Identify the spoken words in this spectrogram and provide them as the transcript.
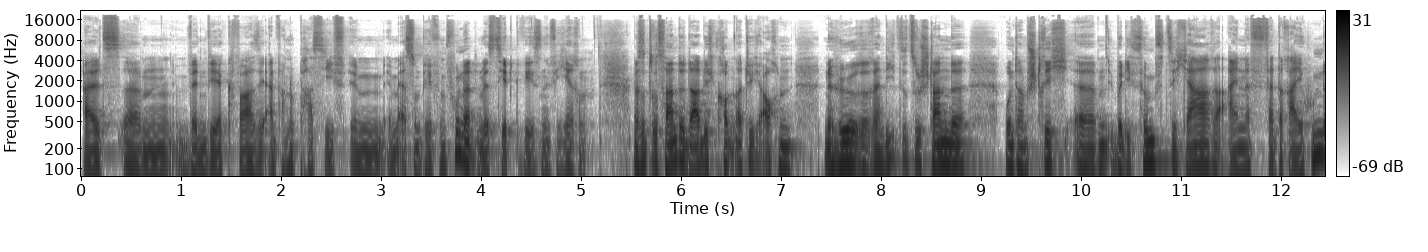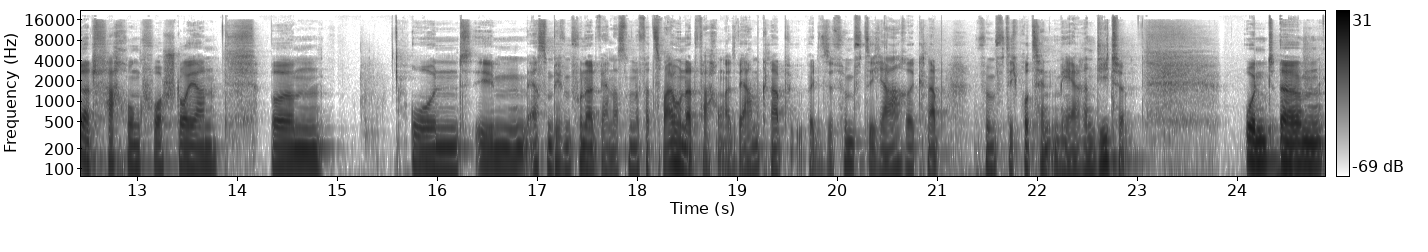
als ähm, wenn wir quasi einfach nur passiv im, im SP 500 investiert gewesen wären. Das Interessante, dadurch kommt natürlich auch ein, eine höhere Rendite zustande. Unterm Strich ähm, über die 50 Jahre eine Verdreihundertfachung vor Steuern. Ähm, und im SP 500 wären das nur eine Verzweihundertfachung. Also wir haben knapp über diese 50 Jahre knapp 50 Prozent mehr Rendite. Und ähm,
